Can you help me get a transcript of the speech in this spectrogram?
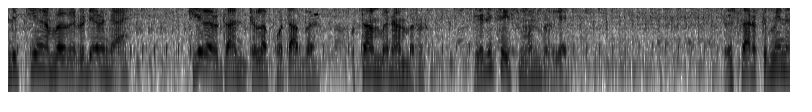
நிச்சயம் நம்ம ரெடியாக இருங்க கீழே இருக்கான்ட்டுல போட்டாம்பர் புத்தாம்பர் நம்பர் பெரிய சைஸ் நண்பர்களே பெருசாக இருக்கு மீன்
